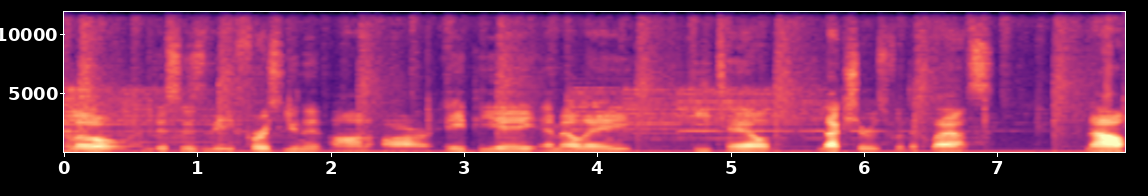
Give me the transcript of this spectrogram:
Hello, and this is the first unit on our APA MLA detailed lectures for the class. Now,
